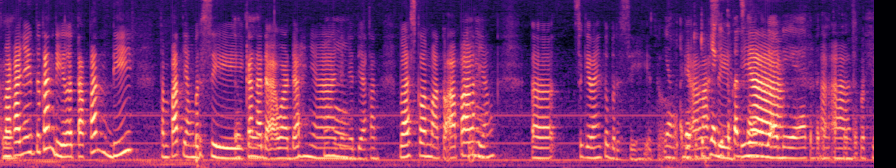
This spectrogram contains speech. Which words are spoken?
gitu. makanya itu kan diletakkan di tempat yang bersih. Oke. Kan ada wadahnya Mhm. yang menyediakan baskom atau apalah Mhm. yang eh, sekiranya itu bersih gitu. yang ada tutupnya Dialasi. gitu kan sekarang juga ada ya tempat yang Ah, ah, tertutup seperti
